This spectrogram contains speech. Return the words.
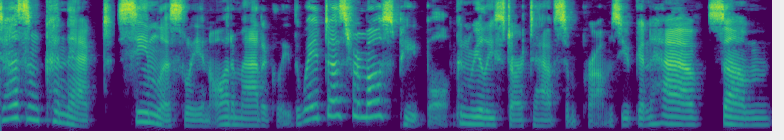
doesn't connect seamlessly and automatically the way it does for most people can really start to have some problems. You can have some,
